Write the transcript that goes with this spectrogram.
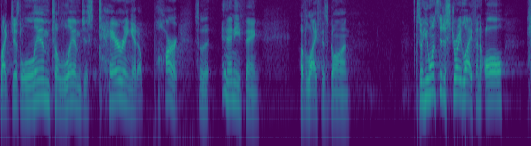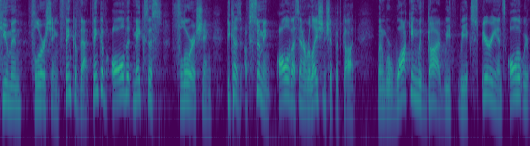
like just limb to limb, just tearing it apart so that anything of life is gone. So he wants to destroy life and all human flourishing. Think of that. Think of all that makes us flourishing. Because assuming all of us in a relationship with God, when we're walking with God, we, we experience all that we're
